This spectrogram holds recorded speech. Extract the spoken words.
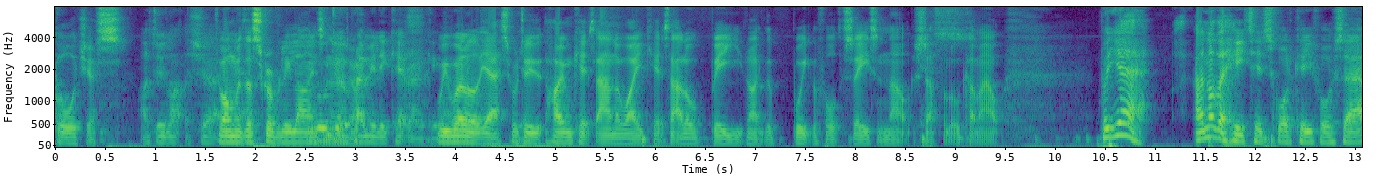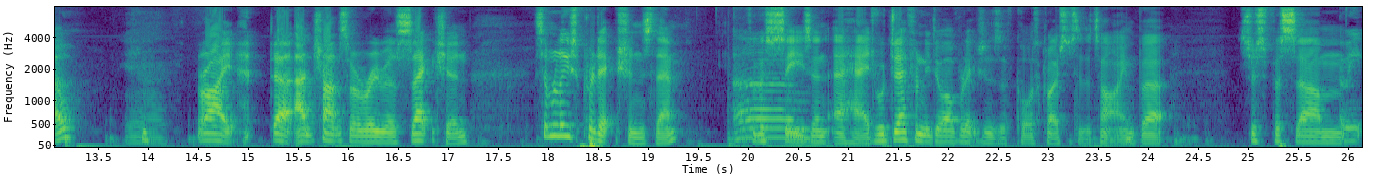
gorgeous. I do like the shirt. The one with the scribbly lines We'll do a. Premier League kit ranking. We will, yes. We'll do home kits and away kits. That'll all be like the week before the season. That stuff will all come out. But yeah, another heated squad key for sale. Yeah. Right, uh, and transfer rumours section. Some loose predictions then for the Um, season ahead. We'll definitely do our predictions, of course, closer to the time, but just for some I mean,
